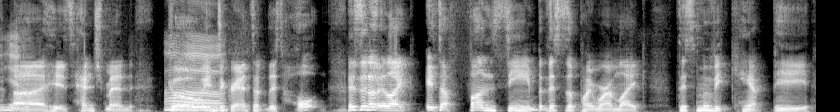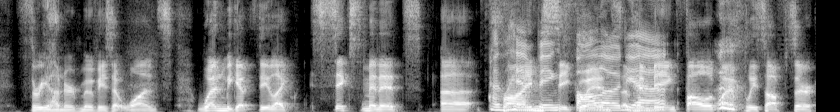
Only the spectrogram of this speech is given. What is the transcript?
Yeah. uh, his henchman, go Oh. into Grand Central. This whole this is another like it's a fun scene, but this is the point where I'm like, this movie can't be 300 movies at once. When we get the like six minutes uh, crime sequence followed, of yeah. him being followed by a police officer,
